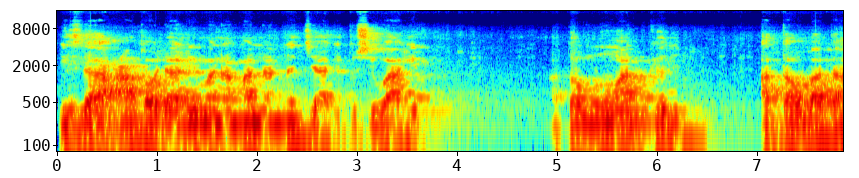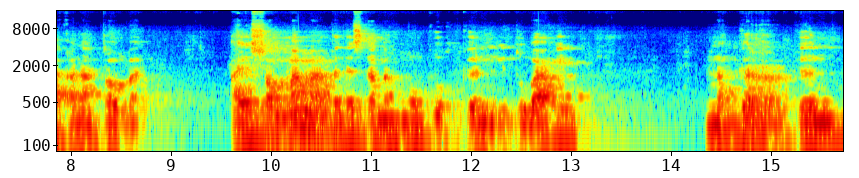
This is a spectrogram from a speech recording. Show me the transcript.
iza aqada di mana-mana neja itu si wahid atau menguatkan atau bata karena tobat ay sommama tegas nama mengukuhkan itu wahid negerkan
